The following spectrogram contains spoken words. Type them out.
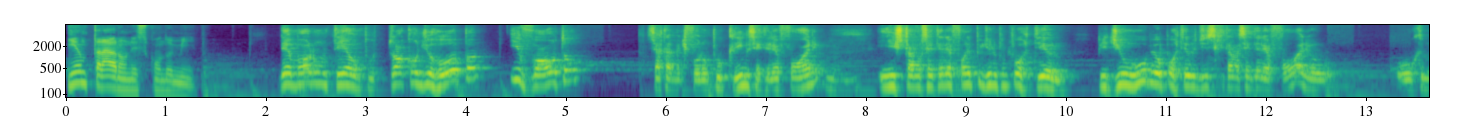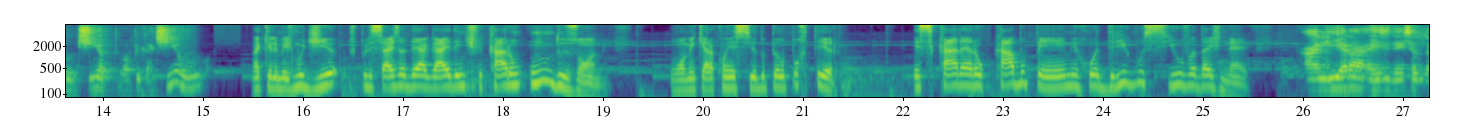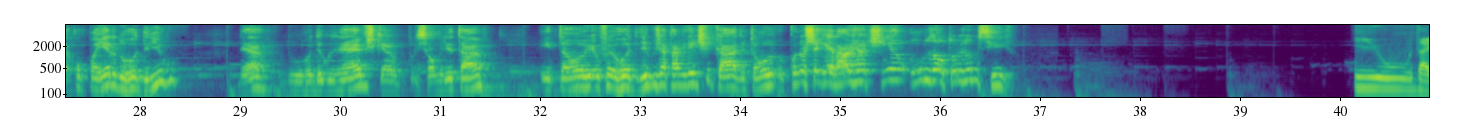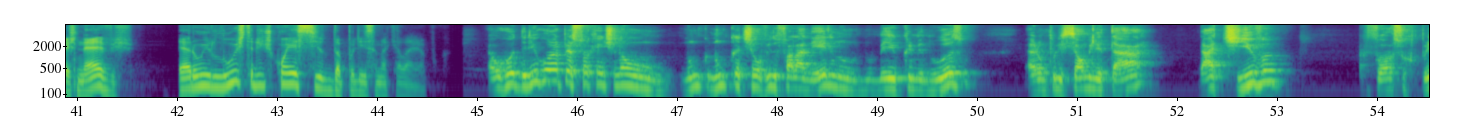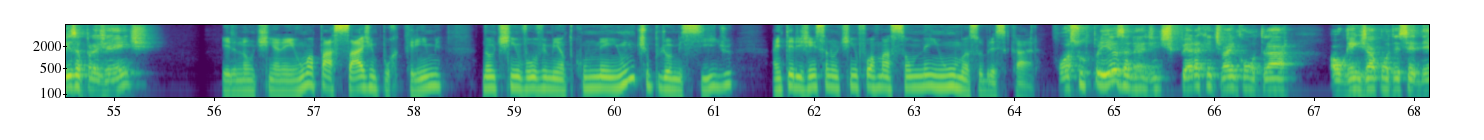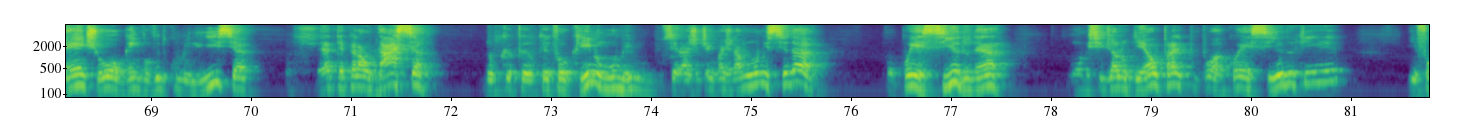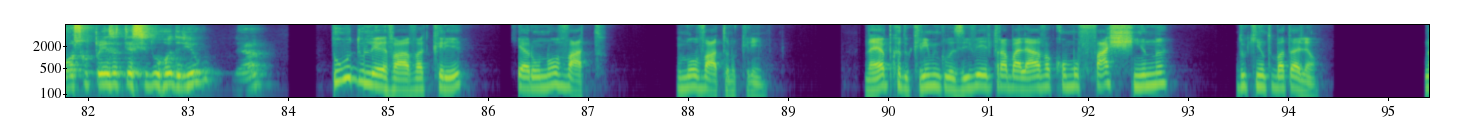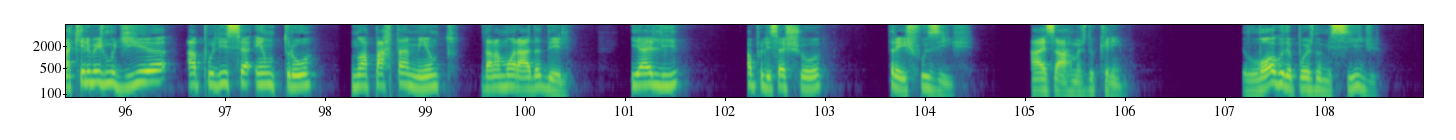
e entraram nesse condomínio. Demoram um tempo, trocam de roupa e voltam. Certamente foram para o crime sem telefone uhum. e estavam sem telefone pedindo para o porteiro. Pediu o Uber, o porteiro disse que estava sem telefone ou, ou que não tinha o aplicativo. Naquele mesmo dia, os policiais da DH identificaram um dos homens, um homem que era conhecido pelo porteiro. Esse cara era o cabo PM Rodrigo Silva das Neves. Ali era a residência da companheira do Rodrigo, né, do Rodrigo Neves, que era o policial militar. Então eu o Rodrigo já estava identificado. Então eu, quando eu cheguei lá, eu já tinha um dos autores do homicídio. E o das Neves era um ilustre desconhecido da polícia naquela época. É, o Rodrigo era uma pessoa que a gente não nunca, nunca tinha ouvido falar nele no, no, meio criminoso. Era um policial militar da ativa. Foi uma surpresa pra gente. Ele não tinha nenhuma passagem por crime, não tinha envolvimento com nenhum tipo de homicídio, a inteligência não tinha informação nenhuma sobre esse cara. Foi uma surpresa, né? A gente espera que a gente vai encontrar alguém já com antecedente ou alguém envolvido com milícia, né? até pela audácia do que, pelo que foi o crime. Um, a gente imaginava um homicida conhecido, né? Um homicídio de aluguel para conhecido que e foi uma surpresa ter sido o Rodrigo, né? Tudo levava a crer que era um novato um novato no crime. Na época do crime, inclusive, ele trabalhava como faxina do 5 Batalhão. Naquele mesmo dia, a polícia entrou no apartamento da namorada dele. E ali, a polícia achou três fuzis, as armas do crime. E logo depois do homicídio,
